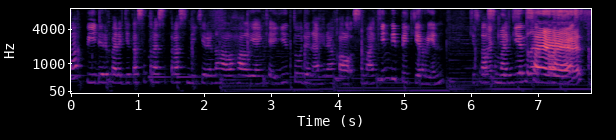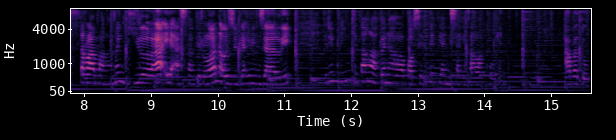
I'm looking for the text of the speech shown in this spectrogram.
Tapi daripada kita stres-stres mikirin hal-hal yang kayak gitu dan akhirnya kalau semakin dipikirin kita Semakin semakin, stres. terlama-lama gila ya astagfirullah nauzubillah min zalik jadi mending kita ngelakuin hal positif yang bisa kita lakuin. Apa tuh?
